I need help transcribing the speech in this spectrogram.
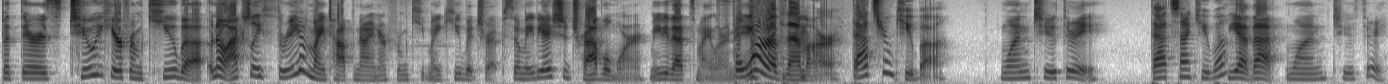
but there's two here from Cuba. No, actually, three of my top nine are from Cu- my Cuba trip. So maybe I should travel more. Maybe that's my learning. Four of them are. That's from Cuba. One, two, three. That's not Cuba? Yeah, that. One, two, three.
